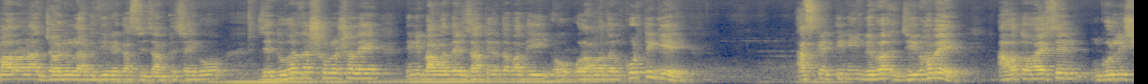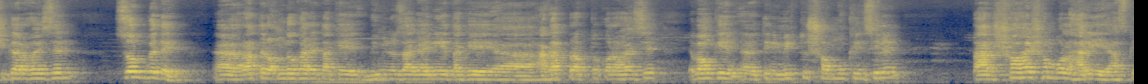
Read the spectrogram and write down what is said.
মাওলানা জয়নুল আবেদিনের কাছে জানতে চাইব যে দু হাজার ষোলো সালে তিনি বাংলাদেশ জাতীয়তাবাদী ও ওলামা দল করতে গিয়ে আজকে তিনি যেভাবে আহত হয়েছেন গুলি শিকার হয়েছেন, চোখ বেঁধে রাতের অন্ধকারে তাকে বিভিন্ন জায়গায় নিয়ে তাকে আঘাতপ্রাপ্ত করা হয়েছে এবং কি তিনি মৃত্যুর সম্মুখীন ছিলেন। তার সহায় সম্বল হারিয়ে আজকে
